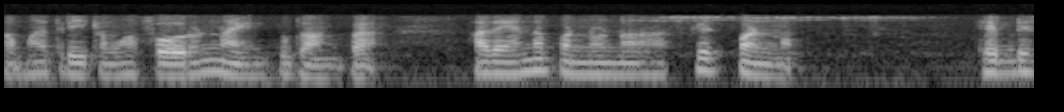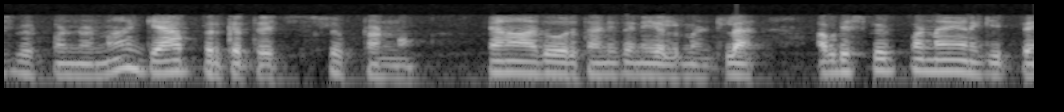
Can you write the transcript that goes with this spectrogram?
comma three comma ஃபோர்னு நான் இன்புட் வாங்கிப்பேன் அதை என்ன பண்ணணும்னா ஸ்ப்ளிட் பண்ணணும் எப்படி ஸ்ப்ளிட் பண்ணணும்னா கேப் இருக்கிறத வச்சு ஸ்ப்ளிட் பண்ணணும் ஏன்னா அது ஒரு தனித்தனி எலிமெண்ட்ல அப்படி ஸ்ப்ளிட் பண்ணால் எனக்கு இப்போ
